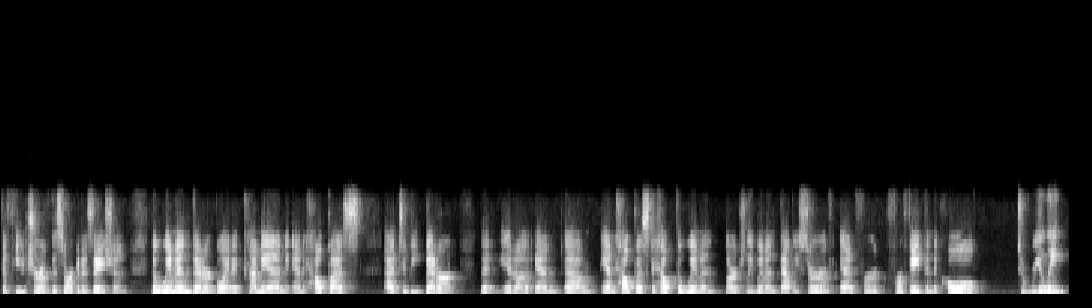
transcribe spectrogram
the future of this organization. The women that are going to come in and help us uh, to be better. That you know, and um, and help us to help the women, largely women that we serve, and for for Faith and Nicolle to really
